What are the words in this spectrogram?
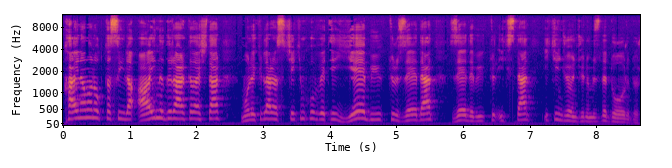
kaynama noktasıyla aynıdır arkadaşlar. Moleküller arası çekim kuvveti Y büyüktür Z'den, Z de büyüktür X'ten. İkinci öncülümüz de doğrudur.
